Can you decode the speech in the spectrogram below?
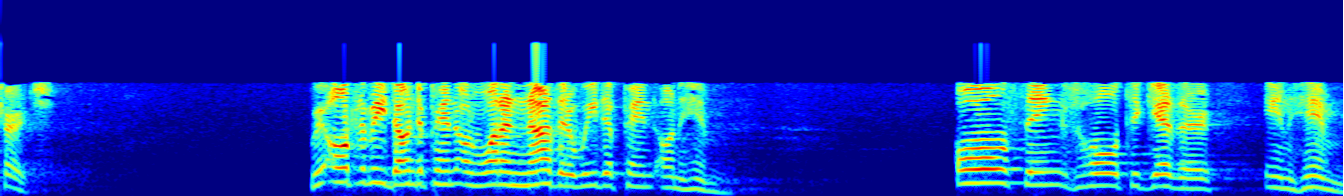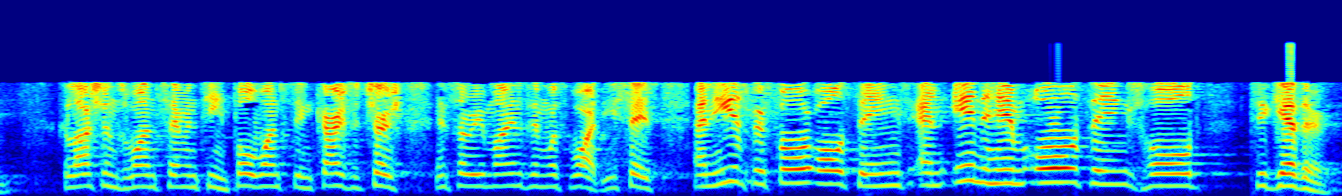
church, we ultimately don't depend on one another, we depend on Him. All things hold together in Him. Colossians 1:17. Paul wants to encourage the church and so reminds them with what? He says, "And he is before all things and in him all things hold together."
